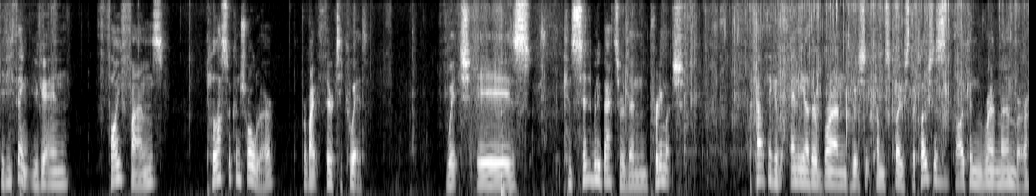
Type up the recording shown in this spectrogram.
If you think you're getting five fans plus a controller for about 30 quid, which is considerably better than pretty much I can't think of any other brand which it comes close. The closest I can remember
